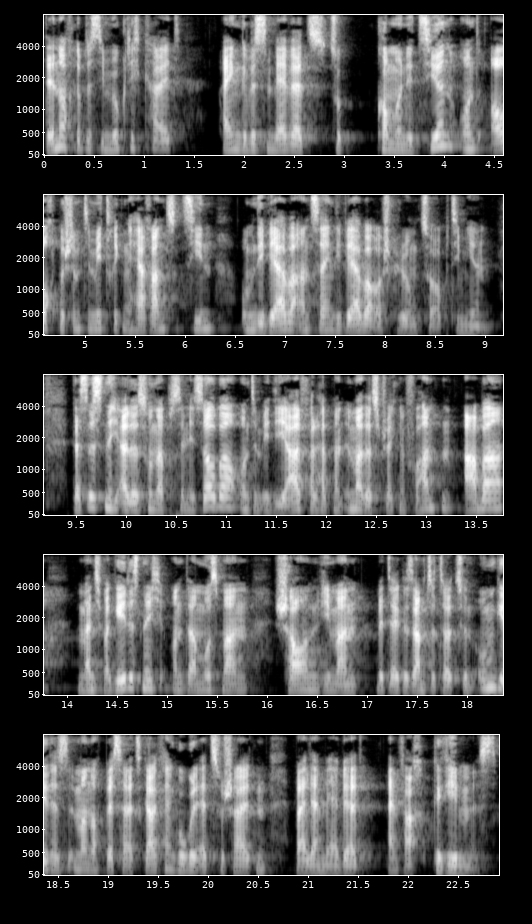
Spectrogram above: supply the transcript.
Dennoch gibt es die Möglichkeit, einen gewissen Mehrwert zu kommunizieren und auch bestimmte Metriken heranzuziehen, um die Werbeanzeigen, die Werbeausspielung zu optimieren. Das ist nicht alles hundertprozentig sauber und im Idealfall hat man immer das Tracking vorhanden, aber manchmal geht es nicht und da muss man schauen, wie man mit der Gesamtsituation umgeht. Es ist immer noch besser als gar kein Google Ads zu schalten, weil der Mehrwert einfach gegeben ist.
